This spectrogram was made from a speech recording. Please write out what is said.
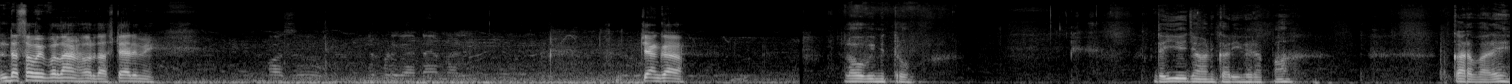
ਦੱਸੋ ਵੀ ਪ੍ਰਧਾਨ ਹੋਰ ਦੱਸ ਟੈਲ ਮੀ ਬਸ ਨਿਬੜ ਗਿਆ ਟਾਈਮ ਨਾਲ ਹੀ। ਚੰਗਾ। ਲਓ ਵੀ ਮਿੱਤਰੋ ਦਈਏ ਜਾਣਕਾਰੀ ਫਿਰ ਆਪਾਂ ਘਰ ਬਾਰੇ।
